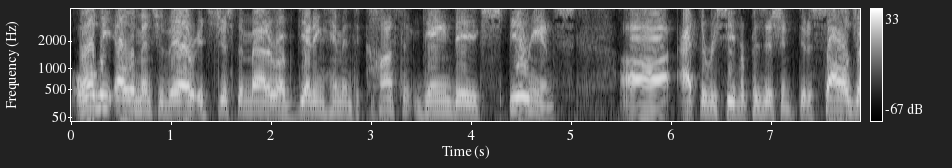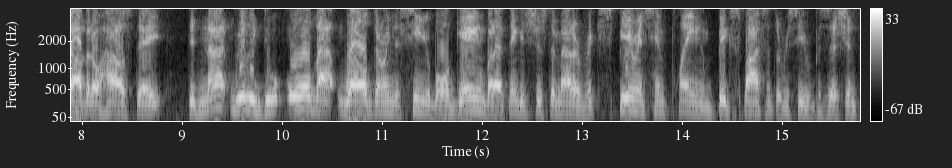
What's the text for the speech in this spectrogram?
All the elements are there. It's just a matter of getting him into constant game day experience uh, at the receiver position. Did a solid job at Ohio State. Did not really do all that well during the Senior Bowl game, but I think it's just a matter of experience him playing in big spots at the receiver position.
